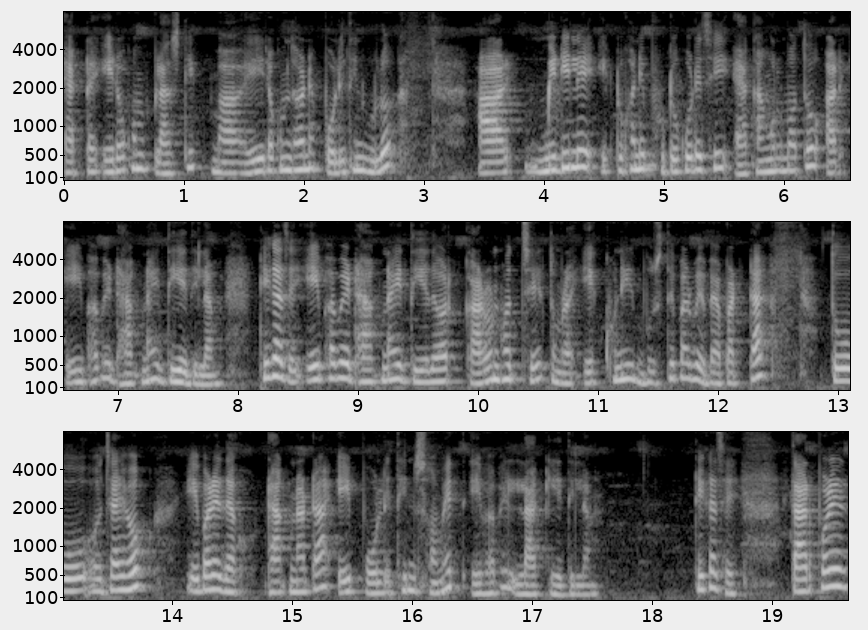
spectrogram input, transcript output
একটা এরকম প্লাস্টিক বা এইরকম ধরনের পলিথিনগুলো। আর মিডিলে একটুখানি ফুটো করেছি এক আঙুল মতো আর এইভাবে ঢাকনায় দিয়ে দিলাম। ঠিক আছে? এইভাবে ঢাকনায় দিয়ে দেওয়ার কারণ হচ্ছে তোমরা এক্ষুনি বুঝতে পারবে ব্যাপারটা। তো যাই হোক, এবারে দেখো ঢাকনাটা এই পলিথিন সমেত এইভাবে লাগিয়ে দিলাম। ঠিক আছে? তারপরে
